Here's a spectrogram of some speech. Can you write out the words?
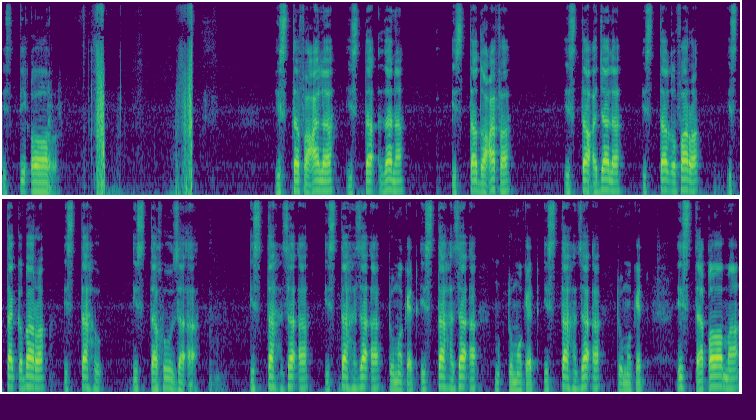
استقار. استفعل استأذن استضعف استعجل استغفر استكبر استه استهزأ استهزأ استهزأ to mock استهزأ to mock استهزأ to mock it استقام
